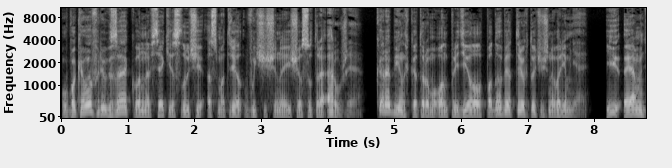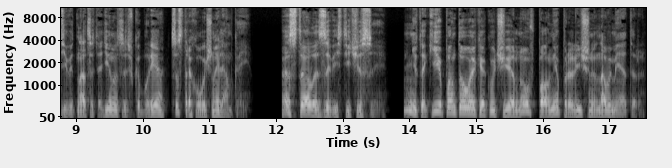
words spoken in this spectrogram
Упаковав рюкзак, он на всякий случай осмотрел вычищенное еще с утра оружие. Карабин, к которому он приделал подобие трехточечного ремня. И М-1911 в кобуре со страховочной лямкой. Осталось завести часы. Не такие понтовые, как у Че, но вполне приличный навиметр.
